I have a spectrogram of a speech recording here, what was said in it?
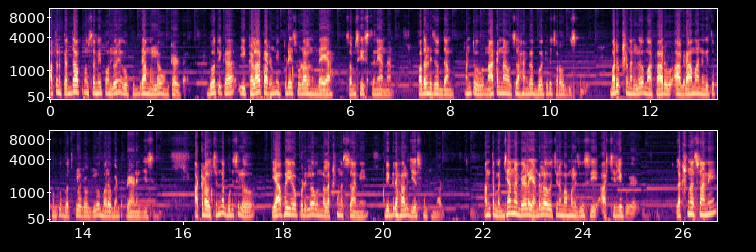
అతను పెద్దాపురం సమీపంలోని ఓ కుగ్రామంలో ఉంటాడట. గోపిక ఈ కళాకారుణ్ణి ఇప్పుడే చూడాలనుందయ్యా? సంశయిస్తూనే అన్నాను. పదండి చూద్దాం అంటూ నాకన్నా ఉత్సాహంగా గోపిక చొరవ తీసుకుంది. మరుక్షణంలో మా కారు ఆ గ్రామాన్ని వెతుక్కుంటూ బతుకుల రోడ్డులో మరో గంట ప్రయాణం చేసింది. అక్కడ చిన్న గుడిసెలో యాభై పడిలో ఉన్న లక్ష్మణస్వామి విగ్రహాలు చేసుకుంటున్నాడు. అంత మధ్యాహ్నం వేళ ఎండలో వచ్చిన మమ్మల్ని చూసి ఆశ్చర్యపోయాడు. లక్ష్మణస్వామి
